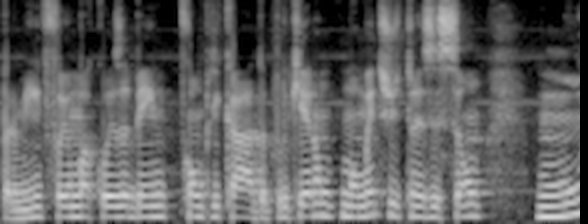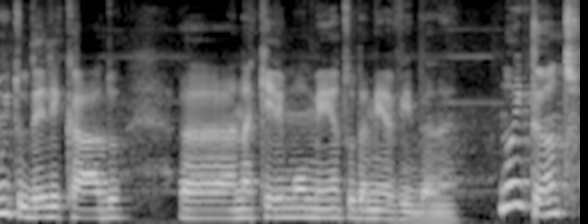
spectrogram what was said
para mim foi uma coisa bem complicada, porque era um momento de transição muito delicado uh, naquele momento da minha vida, né? No entanto,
